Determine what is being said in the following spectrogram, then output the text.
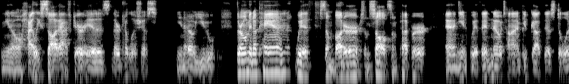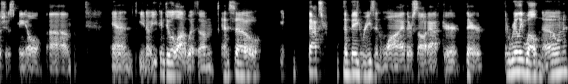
you know, highly sought after is they're delicious. You know, you throw them in a pan with some butter, some salt, some pepper, and you know, within no time, you've got this delicious meal. Um, and you know, you can do a lot with them. And so that's the big reason why they're sought after. They're they're really well known.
